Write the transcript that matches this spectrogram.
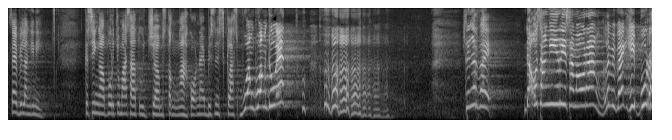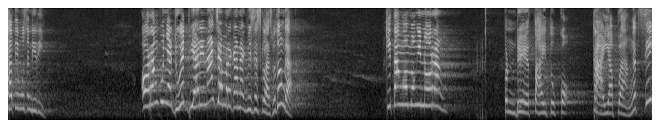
Saya bilang gini, ke Singapura cuma satu jam setengah kok naik bisnis kelas. Buang-buang duit. Dengar baik. Nggak usah ngiri sama orang. Lebih baik hibur hatimu sendiri. Orang punya duit biarin aja mereka naik bisnis kelas. Betul nggak? Kita ngomongin orang. Pendeta itu kok kaya banget sih.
